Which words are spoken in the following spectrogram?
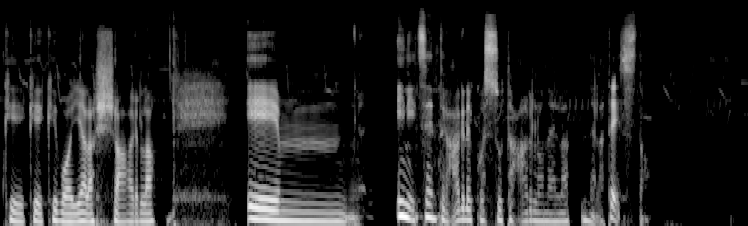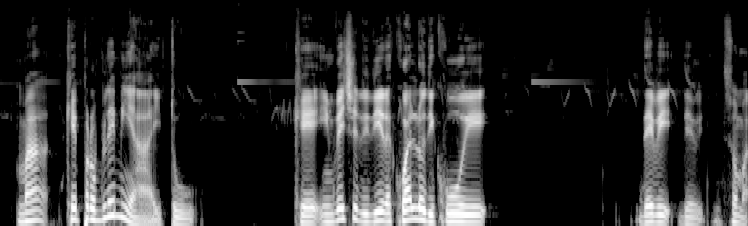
che, che- che voglia lasciarla. E mm, inizia a entrarle questo tarlo nella, nella testa. Ma che problemi hai tu? Che invece di dire quello di cui devi, devi- insomma,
